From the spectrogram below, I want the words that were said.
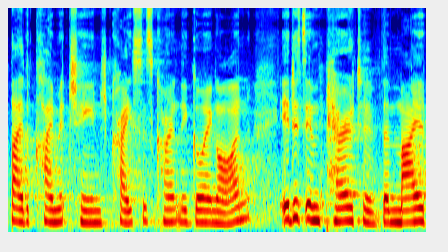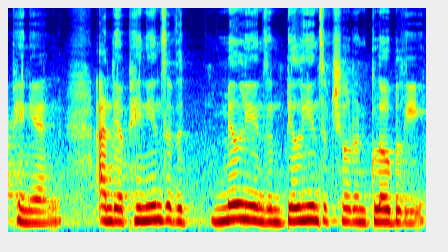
by the climate change crisis currently going on. It is imperative that my opinion and the opinions of the millions and billions of children globally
